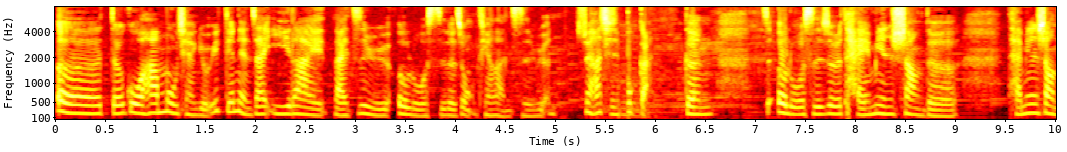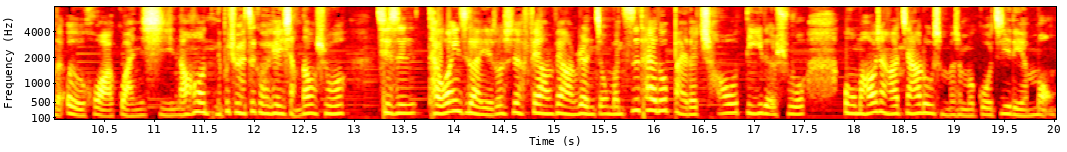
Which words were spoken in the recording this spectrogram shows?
嗯、呃，德国它目前有一点点在依赖来自于俄罗斯的这种天然资源，所以它其实不敢跟俄罗斯就是台面上的台面上的恶化关系。然后你不觉得这个可以想到说，其实台湾一直来也都是非常非常认真，我们姿态都摆的超低的说，说、哦、我们好想要加入什么什么国际联盟，啊、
